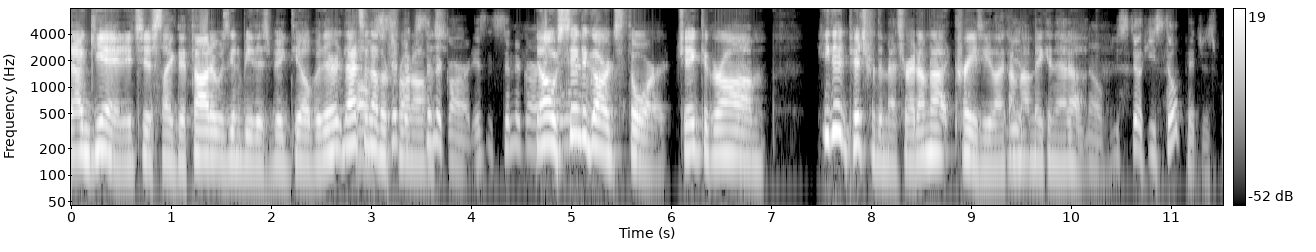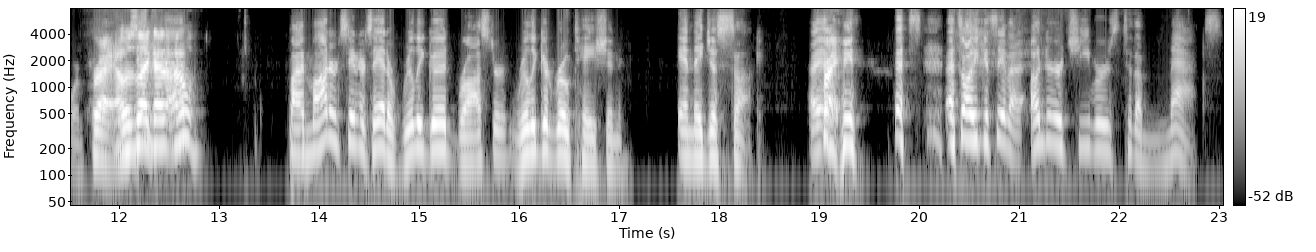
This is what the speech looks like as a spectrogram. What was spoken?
again, it's just like they thought it was going to be this big deal, but there, that's Oh, another front office. Syndergaard. Isn't Syndergaard? No, Thor? Syndergaard's Thor. Jake Degrom, he did pitch for the Mets, right? I'm not crazy. Like I'm Yeah. not making that up. No, he still he still pitches for him. Right. I was like, I, I don't. By modern standards, they had a really good roster, really good rotation, and they just suck. I, Right. I mean, that's that's all you can say about it. Underachievers to the max.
